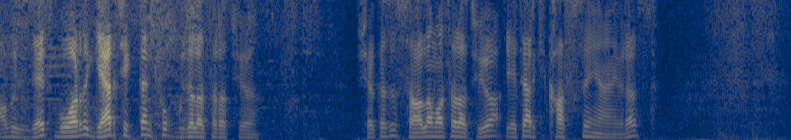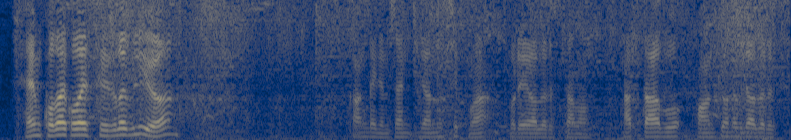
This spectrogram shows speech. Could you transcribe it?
Abi Zed bu arada gerçekten çok güzel hasar atıyor. Şakası sağlam hasar atıyor. Yeter ki kassın yani biraz. Hem kolay kolay sıyrılabiliyor. Kankacım sen canını sıkma. Burayı alırız tamam. Hatta bu Pantheon'u bile alırız.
